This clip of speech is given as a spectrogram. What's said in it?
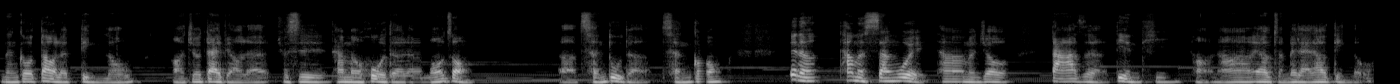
能够到了顶楼，啊，就代表了就是他们获得了某种呃程度的成功。所以呢，他们三位，他们就搭着电梯，好，然后要准备来到顶楼。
